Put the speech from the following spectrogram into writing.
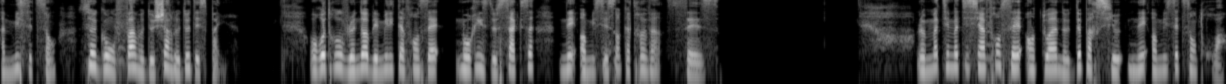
à 1700, seconde femme de Charles II d'Espagne. On retrouve le noble et militaire français Maurice de Saxe, né en 1696. Le mathématicien français Antoine Deparcieux, né en 1703.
